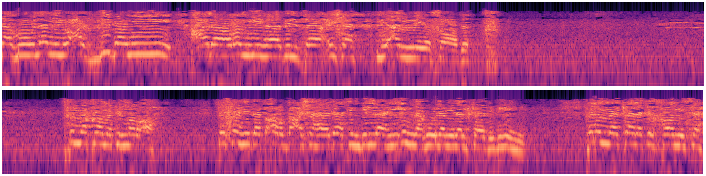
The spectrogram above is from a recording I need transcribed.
فإنه لن يعذبني على رميها بالفاحشة لأني صادق. ثم قامت المرأة فشهدت أربع شهادات بالله إنه لمن الكاذبين. فلما كانت الخامسة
